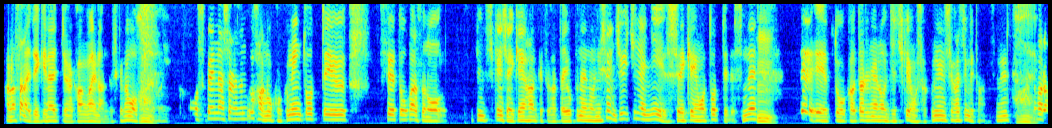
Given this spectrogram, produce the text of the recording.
話さないといけないっていうような考えなんですけども、はい、スペインナショナリズム右派の国民党っていう政党が、その、人事権者違憲判決があった翌年の2011年に政権を取ってですね、うん。で、えーと、カタルニアの自治権を削減し始めたんですね。はい、だから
